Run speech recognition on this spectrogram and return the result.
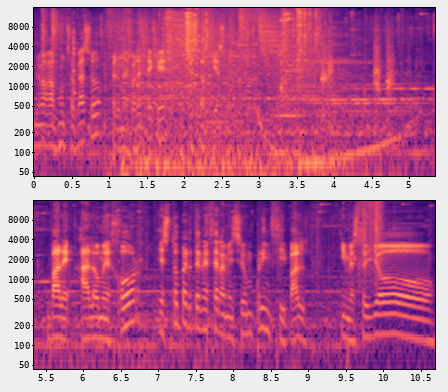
No me hagas mucho caso, pero me parece que estás tieso. Vale, a lo mejor esto pertenece a la misión principal. Y me estoy yo...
